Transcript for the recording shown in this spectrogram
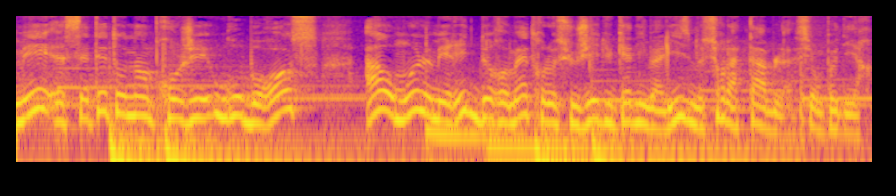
Mais cet étonnant projet Ouroboros a au moins le mérite de remettre le sujet du cannibalisme sur la table, si on peut dire.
